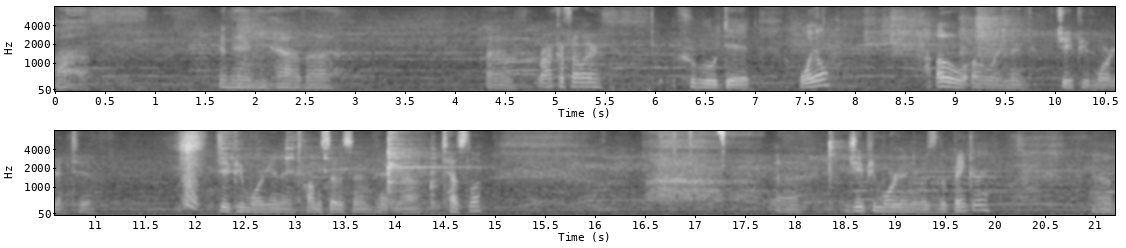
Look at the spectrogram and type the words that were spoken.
Uh, and then you have uh, uh, Rockefeller, who did oil. Oh, oh, and then J.P. Morgan too. J.P. Morgan and Thomas Edison and uh, Tesla. Uh, J.P. Morgan was the banker. Um,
